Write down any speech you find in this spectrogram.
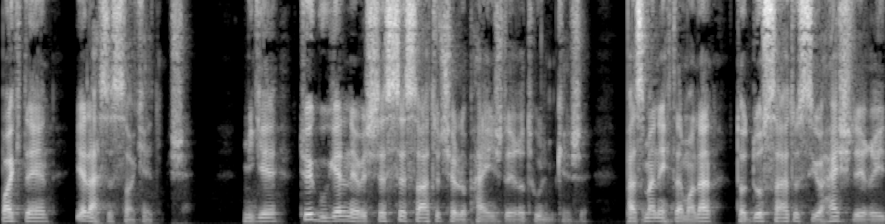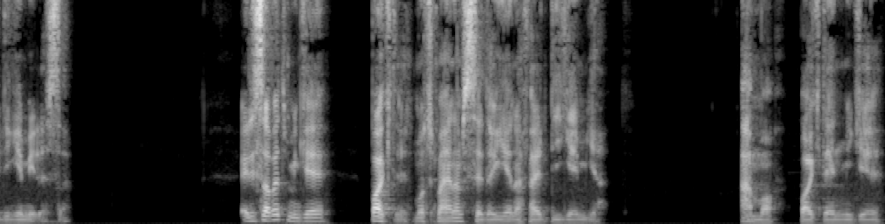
باگدن یه لحظه ساکت میشه. میگه توی گوگل نوشته 3 ساعت و 45 دقیقه طول می‌کشه. پس من احتمالا تا دو ساعت و 38 دقیقه دیگه می‌رسم. الیزابت میگه باگدن مطمئنم صدای یه نفر دیگه میاد. اما باگدن میگه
